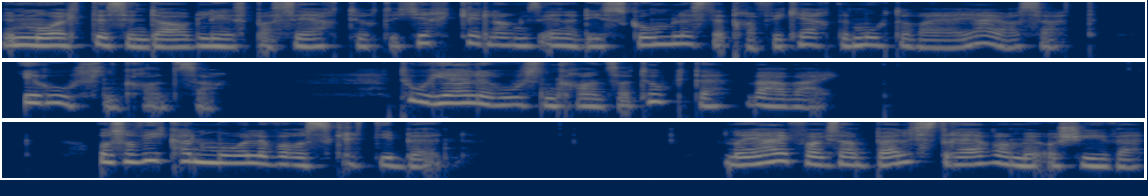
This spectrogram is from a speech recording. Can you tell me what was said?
Hun målte sin daglige spasertur til kirken langs en av de skumleste trafikkerte motorveier jeg har sett, i rosenkranser. To hele rosenkranser tok det hver vei. Og så vi kan måle våre skritt i bønn. Når jeg for eksempel strever med å skyve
